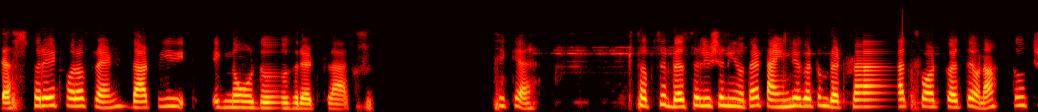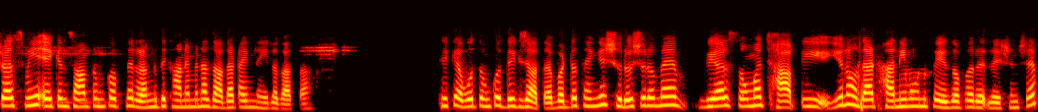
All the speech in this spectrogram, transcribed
desperate for a friend that we ignore those red flags. ठीक है? सबसे बेस्ट सोल्यूशन ये होता है टाइमली अगर तुम रेड फ्लैग स्पॉट करते हो ना तो ट्रस्ट मी एक इंसान तुमको अपने रंग दिखाने में ना ज़्यादा टाइम नहीं लगाता। ठीक है? वो तुमको दिख जाता है। बट द थिंग इज़ शुरू शुरू में we are so much happy you know that honeymoon phase of a relationship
